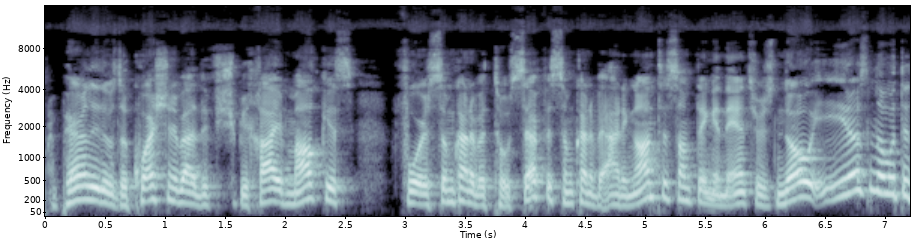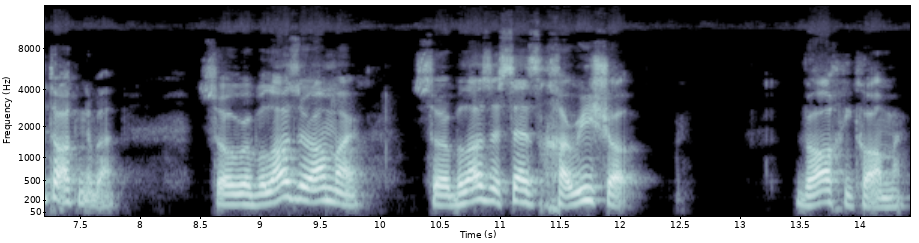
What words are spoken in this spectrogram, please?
apparently there was a question about if you should be chayiv malchus for some kind of a tosefis, some kind of adding on to something, and the answer is no. He doesn't know what they're talking about. So Rabbi Lazar Amar, so Rabbi Lazar says charisha v'achika Amar.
